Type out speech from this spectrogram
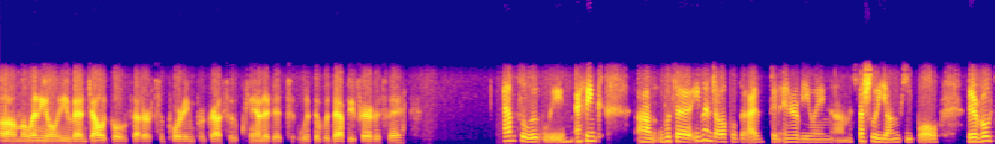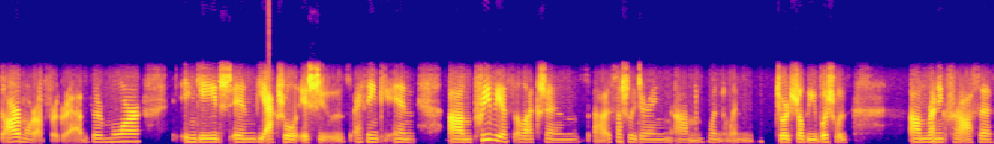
uh, millennial evangelicals that are supporting progressive candidates. Would would that be fair to say? Absolutely. I think um, with the evangelicals that I've been interviewing, um, especially young people, their votes are more up for grabs. They're more engaged in the actual issues. I think in um, previous elections, uh, especially during um, when when George W. Bush was um, running for office,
